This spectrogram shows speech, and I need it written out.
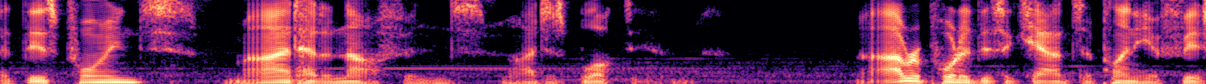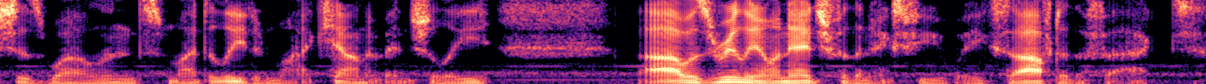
At this point, I'd had enough, and I just blocked him. I reported this account to Plenty of Fish as well, and I deleted my account eventually. I was really on edge for the next few weeks after the fact.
